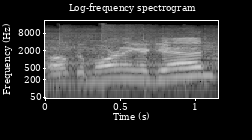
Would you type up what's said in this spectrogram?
Well, good morning again.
